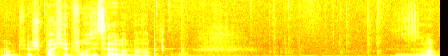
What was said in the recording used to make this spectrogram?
Und wir speichern vorsichtshalber mal ab. So.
